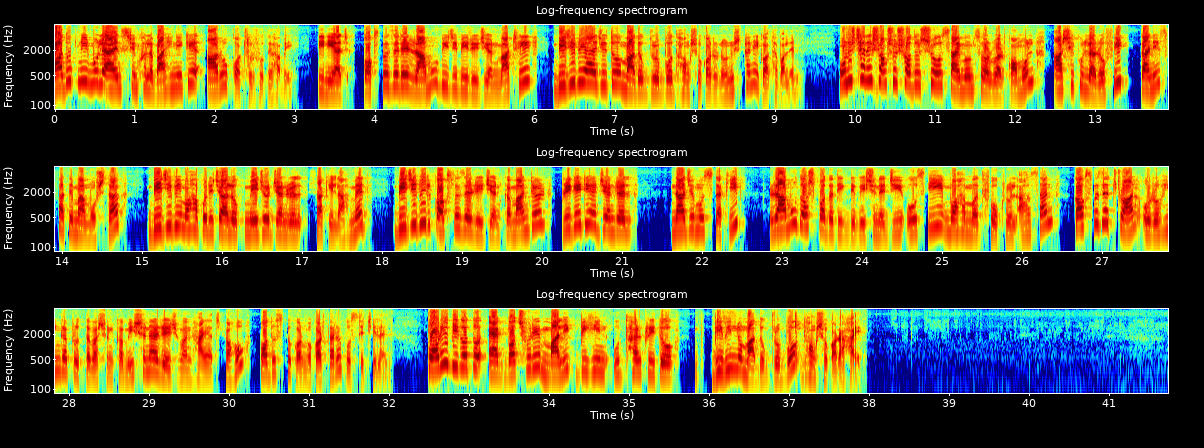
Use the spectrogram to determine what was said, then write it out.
মাদক নির্মূলে আইন শৃঙ্খলা বাহিনীকে আরও কঠোর হতে হবে। তিনি আজ কক্সবাজারের রামু বিজিবি রিজিয়ন মাঠে বিজিবি আয়োজিত মাদকদ্রব্য ধ্বংসকরণ অনুষ্ঠানে কথা বলেন। অনুষ্ঠানে সংসদ সদস্য সাইমন সরওয়ার কমল, আশিকুল্লাহ রফিক কানিজ ফাতেমা মোশতাক, বিজিবি মহাপরিচালক মেজর জেনারেল শাকিল আহমেদ, বিজিবির Cox's Bazar region commander brigadier general Nazmus Sakib Ramu দশ পদাতিক ডিভিশনের জিওসি মোহাম্মদ ফখরুল আহসান, কক্সবাজার ট্রান ও রোহিঙ্গা প্রত্যাবাসন কমিশনার রেজওয়ান হায়াত সহ পদস্থ কর্মকর্তারা উপস্থিত ছিলেন। পরে বিগত এক বছরে মালিকবিহীন উদ্ধারকৃত বিভিন্ন মাদকদ্রব্য ধ্বংস করা হয়।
